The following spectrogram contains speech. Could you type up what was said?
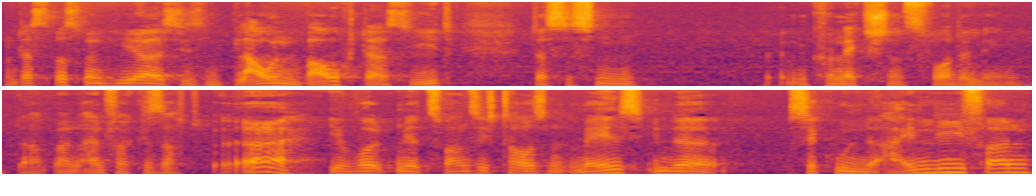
Und das, was man hier als diesen blauen Bauch da sieht, das ist ein, ein Connection Throttling. Da hat man einfach gesagt, ah, ihr wollt mir 20.000 Mails in der Sekunde einliefern.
